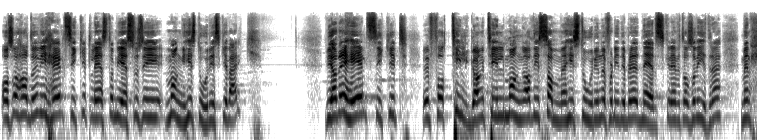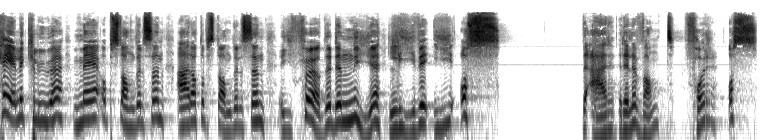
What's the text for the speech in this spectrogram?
Og så hadde vi helt sikkert lest om Jesus i mange historiske verk. Vi hadde helt sikkert fått tilgang til mange av de samme historiene fordi de ble nedskrevet osv. Men hele clouet med oppstandelsen er at oppstandelsen føder det nye livet i oss. Det er relevant for oss.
